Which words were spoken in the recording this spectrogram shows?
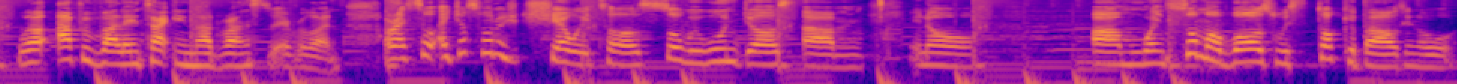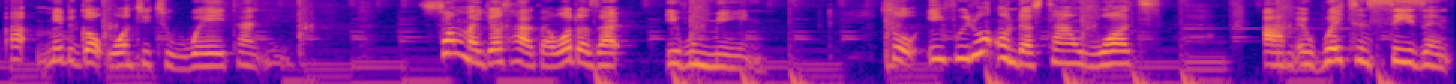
well, happy Valentine in advance to everyone. All right. So, I just want to share with us so we won't just um, you know um, when some of us we talk about, you know, uh, maybe God wanted to wait, and some might just ask that, what does that even mean? So if we don't understand what um, a waiting season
